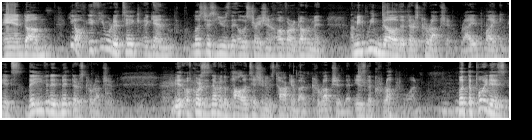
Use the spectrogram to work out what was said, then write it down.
And um, you know, if you were to take again, let's just use the illustration of our government. I mean, we know that there's corruption, right? Like it's they even admit there's corruption. It, of course, it's never the politician who's talking about corruption that is the corrupt one. But the point is,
